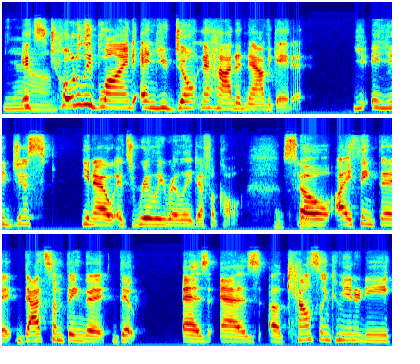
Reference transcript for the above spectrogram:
yeah. it's totally blind and you don't know how to navigate it you, you just you know it's really really difficult that's so good. i think that that's something that that as as a counseling community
